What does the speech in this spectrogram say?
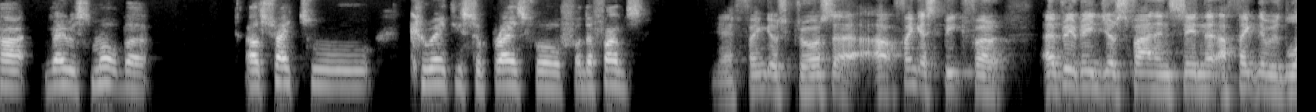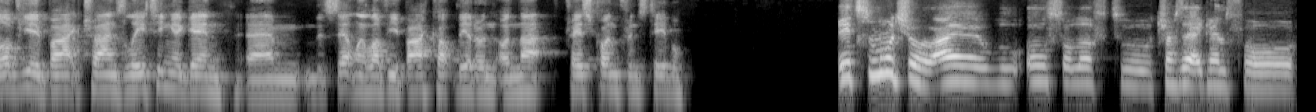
are very small. But I'll try to create a surprise for for the fans. Yeah, fingers crossed. I, I think I speak for every Rangers fan in saying that I think they would love you back translating again. Um, they'd certainly love you back up there on, on that press conference table. It's mutual. I will also love to translate again for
